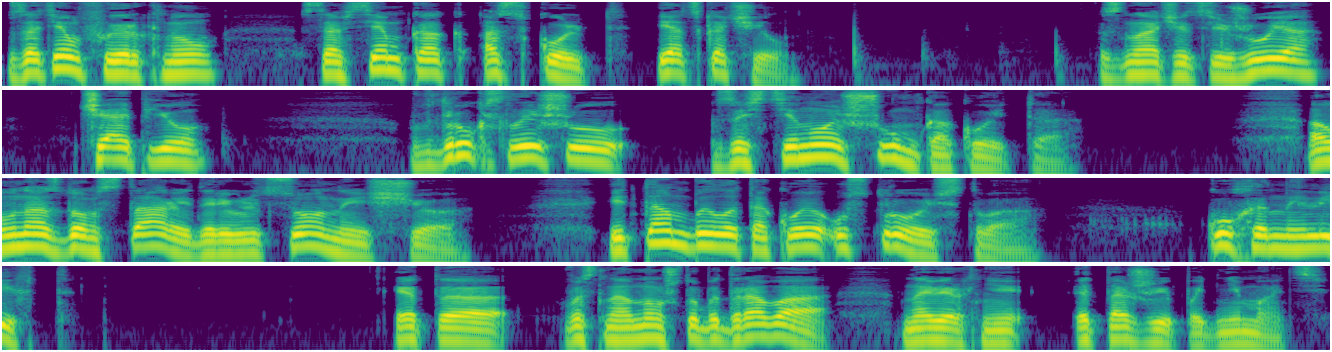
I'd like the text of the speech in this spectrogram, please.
затем фыркнул, совсем как Аскольд, и отскочил. «Значит, сижу я, чай пью. Вдруг слышу за стеной шум какой-то. А у нас дом старый, дореволюционный еще. И там было такое устройство — кухонный лифт. Это в основном, чтобы дрова на верхние этажи поднимать.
